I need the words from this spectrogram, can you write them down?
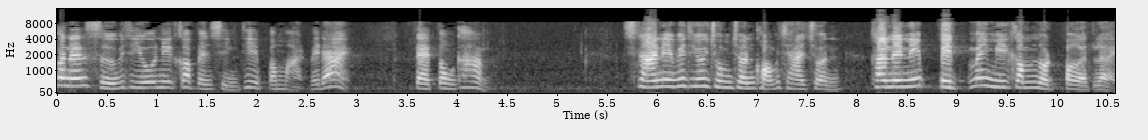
ราะฉะนั้นสื่อวิทยุนี่ก็เป็นสิ่งที่ประมาทไม่ได้ แต่ตรงข้าม สถานีวิทยุชุมชนของประชาชนขณะนี้ปิดไม่มีกำหนดเปิดเลย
